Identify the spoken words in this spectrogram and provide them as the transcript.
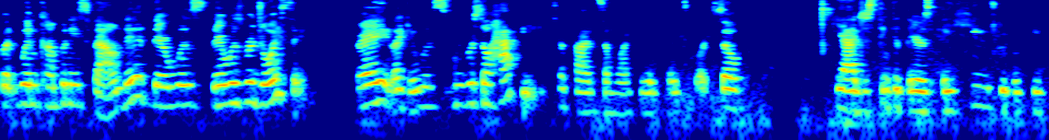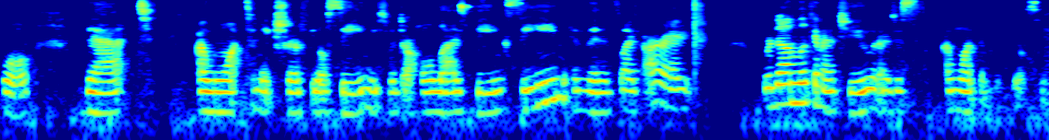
But when companies found it, there was there was rejoicing, right? Like it was we were so happy to find someone who had played sports. So yeah, I just think that there's a huge group of people that I want to make sure feel seen. We spent our whole lives being seen, and then it's like, all right, we're done looking at you, and I just I want them to feel seen.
